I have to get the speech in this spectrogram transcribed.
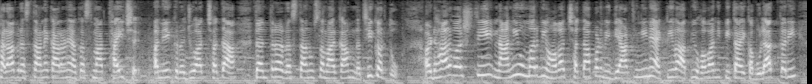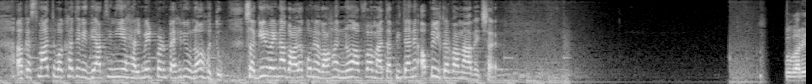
ખરાબ રસ્તાને કારણે અકસ્માત થાય છે. અનેક રજૂઆત છતાં તંત્ર રસ્તાનું સમારકામ નથી કરતું. અઢાર વર્ષથી નાની ઉંમરની હોવા છતાં પણ વિદ્યાર્થીનીને એક્ટિવા આપ્યું હોવાની પિતાએ કબૂલાત કરી. અકસ્માત વખતે વિદ્યાર્થીનીએ હેલ્મેટ પણ પહેર્યું ન હતું. સગીર વયના બાળકોને વાહન ન આપવા માતા પિતાને અપીલ કરવામાં આવે છે. ગુરુવારે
